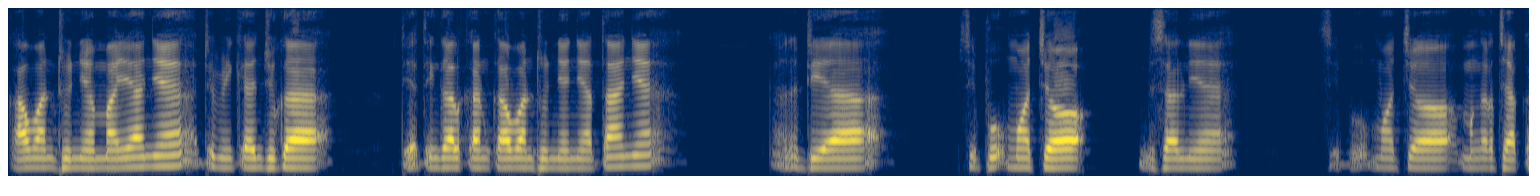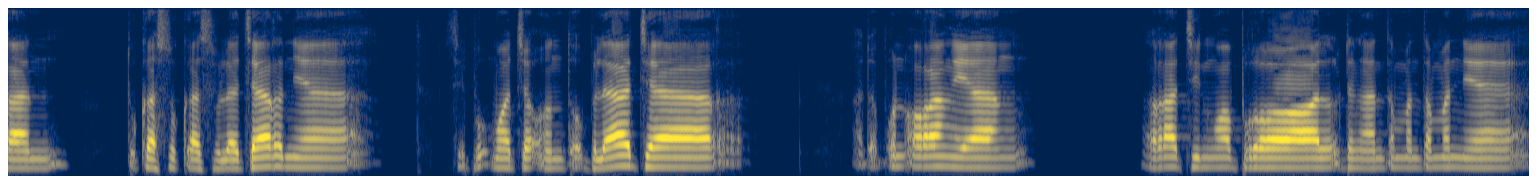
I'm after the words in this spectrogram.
kawan dunia mayanya, demikian juga dia tinggalkan kawan dunia nyatanya, karena dia sibuk mojok, misalnya sibuk mojok mengerjakan tugas-tugas belajarnya, sibuk mojok untuk belajar, ataupun orang yang rajin ngobrol dengan teman-temannya,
